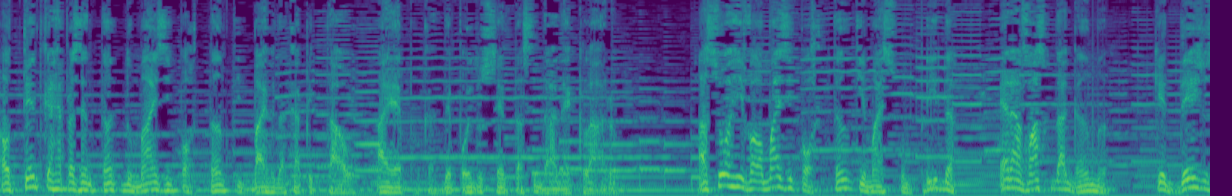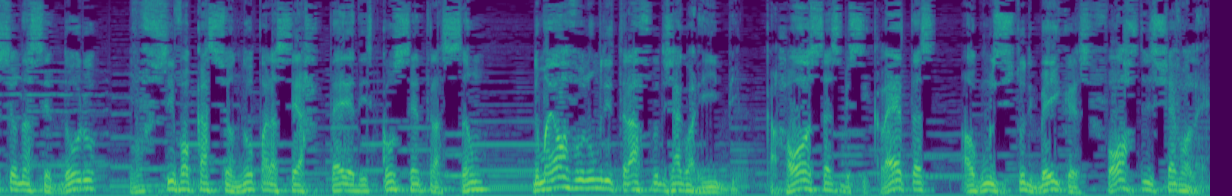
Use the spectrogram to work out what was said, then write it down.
autêntica representante do mais importante bairro da capital, à época, depois do centro da cidade, é claro. A sua rival mais importante e mais comprida era Vasco da Gama, que desde o seu nascedouro se vocacionou para ser artéria de concentração do maior volume de tráfego de Jaguaribe, carroças, bicicletas, alguns Studebakers, Ford e Chevrolet.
